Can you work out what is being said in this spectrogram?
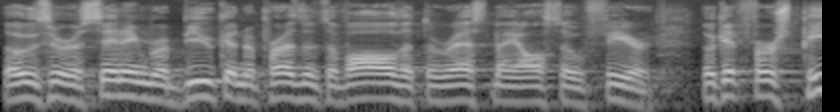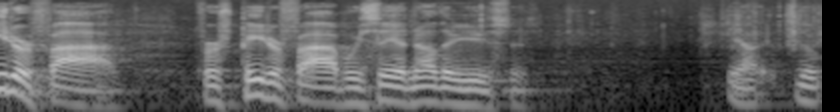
Those who are sinning rebuke in the presence of all that the rest may also fear. Look at 1 Peter 5. 1 Peter 5, we see another usage. Yeah, the,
